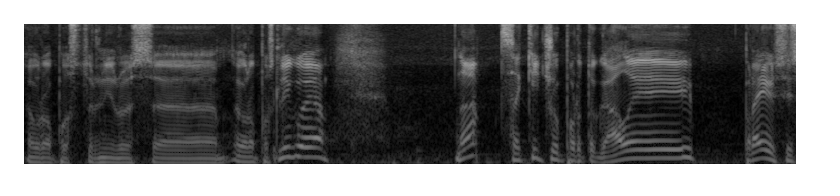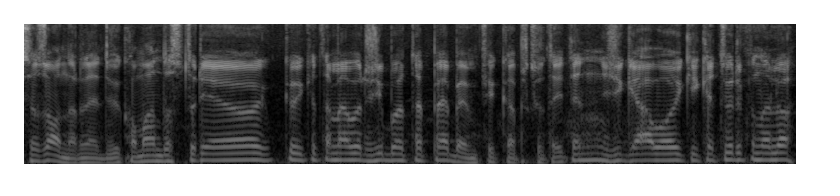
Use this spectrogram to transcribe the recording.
Europos turnyruose, Europos lygoje. Na, sakyčiau, Portugalai praėjusį sezoną, ar ne, dvi komandas turėjo kitame varžybų etape, Benfica apskritai ten žygiavo iki ketvirtfinalio,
